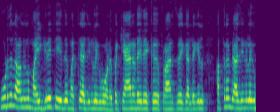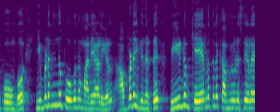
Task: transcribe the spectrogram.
കൂടുതൽ ആളുകൾ മൈഗ്രേറ്റ് ചെയ്ത് മറ്റ് രാജ്യങ്ങളിലേക്ക് പോകണം. ഇപ്പോൾ കാനഡയിലേക്ക് ഫ്രാൻസിലേക്ക് അല്ലെങ്കിൽ അത്തരം രാജ്യങ്ങളിലേക്ക് പോകുമ്പോൾ ഇവിടെ നിന്ന് പോകുന്ന മലയാളികൾ അവിടെ ഇരുന്നിട്ട് വീണ്ടും കേരളത്തിലെ കമ്മ്യൂണിസ്റ്റുകളെ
